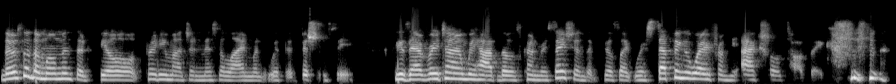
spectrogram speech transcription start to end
Those are the moments that feel pretty much in misalignment with efficiency because every time we have those conversations it feels like we're stepping away from the actual topic.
